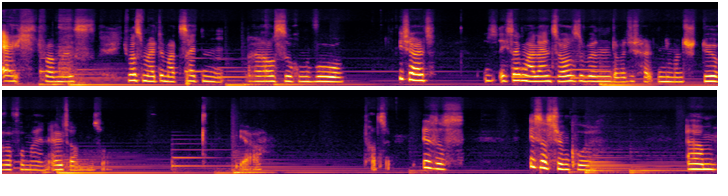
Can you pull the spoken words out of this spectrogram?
echt vermisst. Ich muss mir halt immer Zeiten heraussuchen, wo ich halt, ich sag mal, allein zu Hause bin, damit ich halt niemand störe von meinen Eltern und so. Ja. Trotzdem ist es, ist es schon cool. Ähm,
